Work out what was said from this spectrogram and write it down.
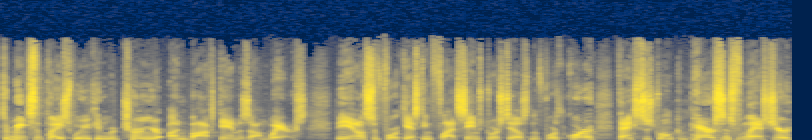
to reach the place where you can return your unboxed Amazon wares. The analysts are forecasting flat same store sales in the fourth quarter thanks to strong comparisons from last year,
